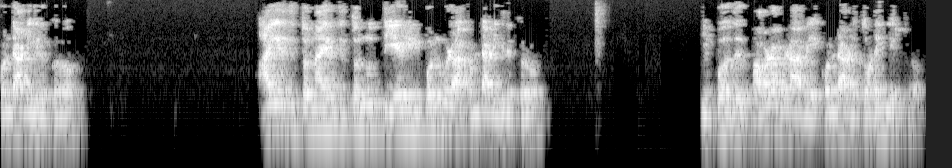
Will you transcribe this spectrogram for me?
கொண்டாடி இருக்கிறோம் ஆயிரத்தி தொள்ளாயிரத்தி தொண்ணூத்தி ஏழில் பொன் விழா கொண்டாடி இருக்கிறோம் இப்போது பவள விழாவை கொண்டாட தொடங்கி இருக்கிறோம்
